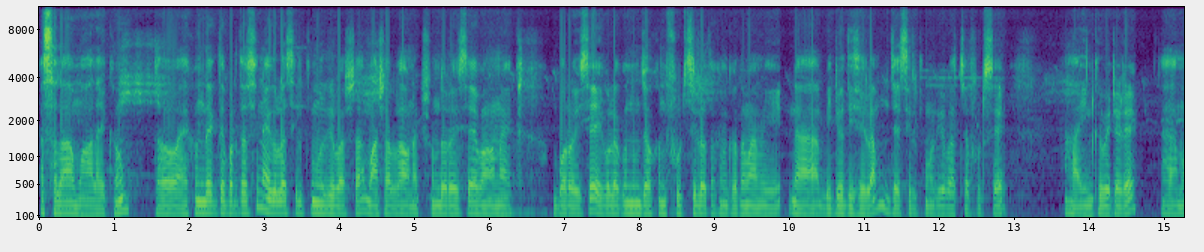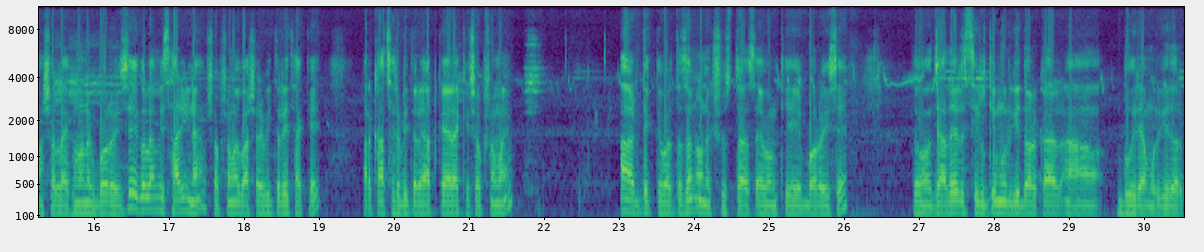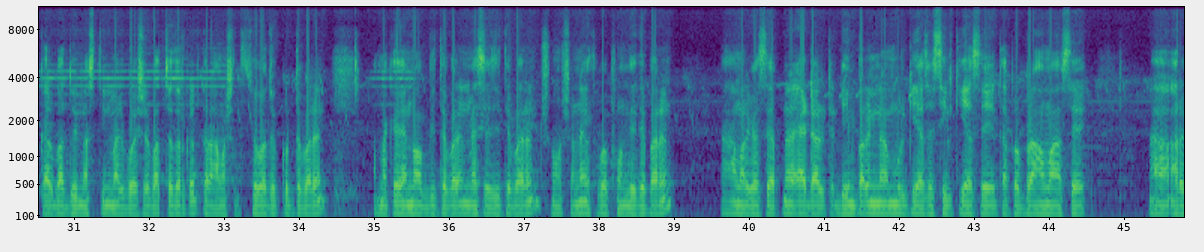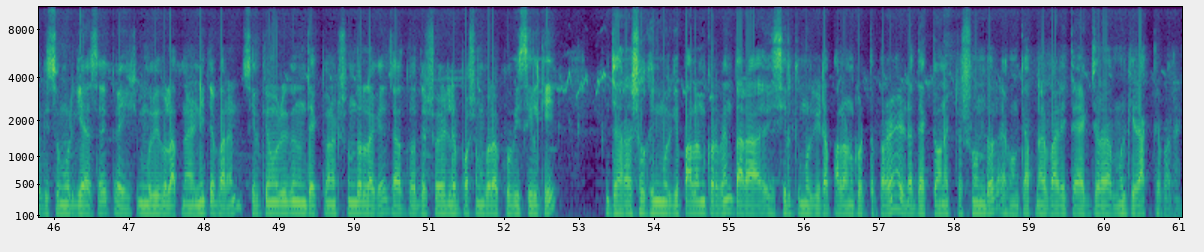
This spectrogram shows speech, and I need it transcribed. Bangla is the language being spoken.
আসসালামু আলাইকুম। তো এখন দেখতে পারতেছেন, এগুলো সিল্কি মুরগির বাসা। মাশাল্লাহ অনেক সুন্দর হয়েছে এবং অনেক বড় হয়েছে। এগুলো কিন্তু যখন ফুটছিল তখন প্রথমে আমি ভিডিও দিয়েছিলাম যে সিল্কি মুরগির বাচ্চা ফুটছে ইনকিউবেটরে মাশাল্লাহ এখন অনেক বড় হয়েছে। এগুলো আমি ছাড়ি না, সবসময় বাসার ভিতরেই থাকে। আর কাছের ভিতরে আটকায় রাখি সবসময়। আর দেখতে পারতেছেন অনেক সুস্থ আছে এবং কি বড় হয়েছে। তো যাদের সিল্কি মুরগি দরকার বুইরা মুরগি দরকার বা দুই মাস, তিন মাস বয়সের বাচ্চা দরকার, তারা আমার সাথে যোগাযোগ করতে পারেন। আমাকে নক দিতে পারেন মেসেজ দিতে পারেন, সমস্যা নেই, অথবা ফোন দিতে পারেন। আমার কাছে আপনার অ্যাডাল্ট ডিম পারেন মুরগি আছে, সিল্কি আছে, তারপর ব্রাহ্মা আছে আরও কিছু মুরগি আছে, তো এই মুরগিগুলো আপনারা নিতে পারেন। সিল্কি মুরগিগুলো দেখতে অনেক সুন্দর লাগে যেহেতু ওদের শরীরের পশমগুলো খুবই সিল্কি। যারা শৌখিন মুরগি পালন করবেন, তারা এই সিল্কি মুরগিটা পালন করতে পারেন। এটা দেখতে অনেকটা সুন্দর এবং কি আপনার বাড়িতে একজোড়া মুরগি রাখতে পারেন।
